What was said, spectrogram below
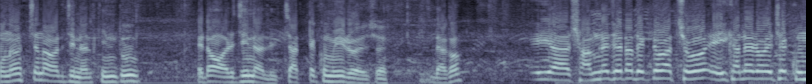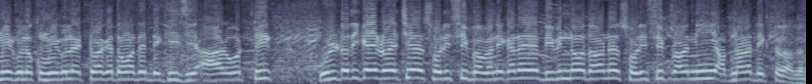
মনে হচ্ছে না অরিজিনাল কিন্তু এটা অরিজিনালি চারটে কুমির রয়েছে। দেখো। এই সামনে যেটা দেখতে পাচ্ছ, এইখানে রয়েছে কুমিরগুলো। কুমিরগুলো একটু আগে তোমাদের দেখিয়েছি। আর ওর ঠিক উল্টো দিকে রয়েছে সরীসৃপ ভবন। এখানে বিভিন্ন ধরনের সরীসৃপ প্রাণী আপনারা দেখতে পাবেন।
